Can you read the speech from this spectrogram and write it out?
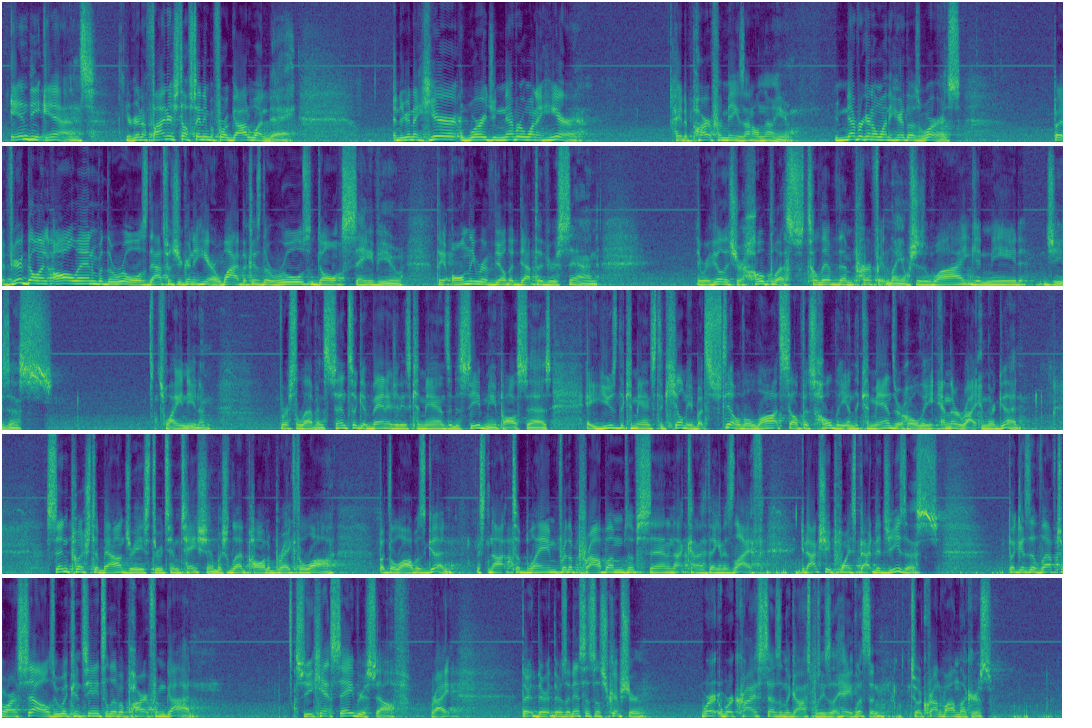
in the end, you're going to find yourself standing before God one day, and you're going to hear words you never want to hear. Hey, depart from me because I don't know you. You're never going to want to hear those words. But if you're going all in with the rules, that's what you're going to hear. Why? Because the rules don't save you, they only reveal the depth of your sin. They reveal that you're hopeless to live them perfectly, which is why you need Jesus. That's why you need him. Verse 11 Sin took advantage of these commands and deceived me, Paul says. It used the commands to kill me, but still, the law itself is holy, and the commands are holy, and they're right, and they're good. Sin pushed the boundaries through temptation, which led Paul to break the law. But the law was good. It's not to blame for the problems of sin and that kind of thing in his life. It actually points back to Jesus. Because if left to ourselves, we would continue to live apart from God. So you can't save yourself, right? There, there, there's an instance in Scripture where, where Christ says in the Gospels, He's like, hey, listen to a crowd of onlookers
